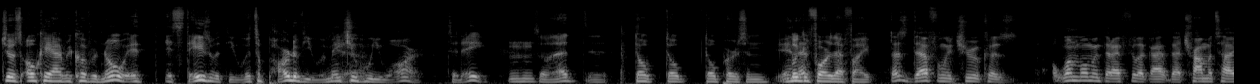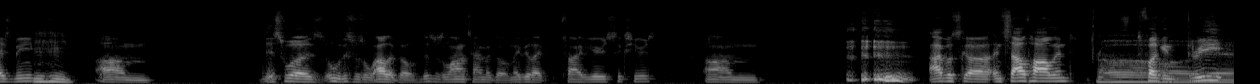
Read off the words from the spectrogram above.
just okay, I recovered. No, it it stays with you. It's a part of you. It makes you who you are today. Mhm. So that uh, dope, dope, dope person. And Looking forward to that fight. That's definitely true because one moment that I feel like I, that traumatized me. hmm Um, this was oh, this was a while ago. This was a long time ago, maybe like five years, six years. Um, I was uh, in South Holland. Oh, fucking three- yeah.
